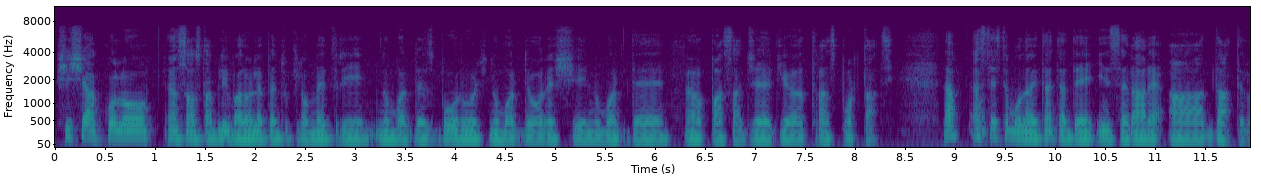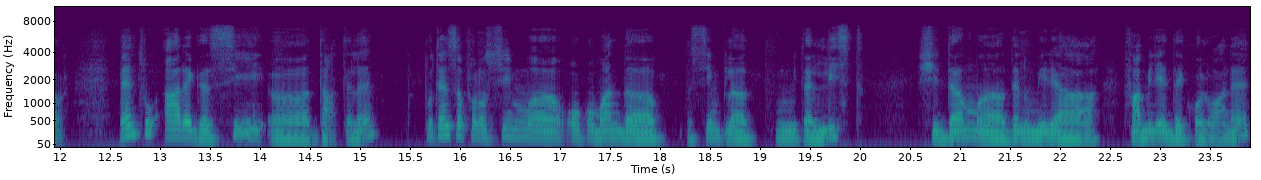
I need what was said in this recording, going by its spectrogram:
și și acolo uh, s-au stabilit valorile pentru kilometri, număr de zboruri, număr de ore și număr de pasageri transportați. Da? Asta este modalitatea de inserare a datelor. Pentru a regăsi uh, datele, putem să folosim uh, o comandă simplă numită list și dăm uh, denumirea familiei de coloane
